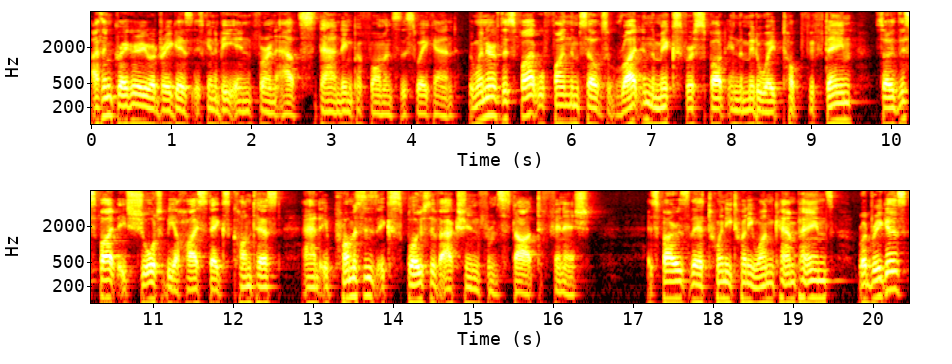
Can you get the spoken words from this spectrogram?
I think Gregory Rodriguez is going to be in for an outstanding performance this weekend. The winner of this fight will find themselves right in the mix for a spot in the middleweight top 15. So this fight is sure to be a high stakes contest and it promises explosive action from start to finish. As far as their 2021 campaigns, Rodriguez,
